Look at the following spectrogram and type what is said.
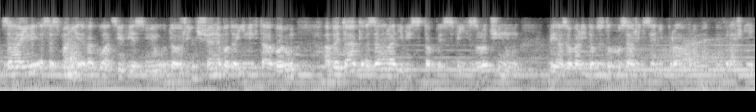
zahájili SS-mani evakuaci vězňů do Říče nebo do jiných táborů, aby tak zahladili stopy svých zločinů, vyhazovali do vzduchu zařízení pro hromadné vraždění.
